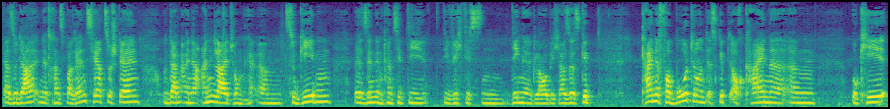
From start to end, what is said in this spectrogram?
Also da eine Transparenz herzustellen und dann eine Anleitung ähm, zu geben, äh, sind im Prinzip die, die wichtigsten Dinge, glaube ich. Also es gibt keine Verbote und es gibt auch keine, ähm, okay,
